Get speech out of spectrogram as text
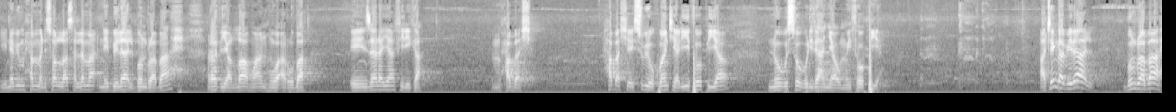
Ye nabi muhammadi sa salama ne bilal bun rabah radiallahu anhu wa arda. Enzala ya afirika mu habasha esubira okuba nti yali ethiopia n'obusa obuliranyawo mu ethiopia. Ate nga bilal bun rabah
